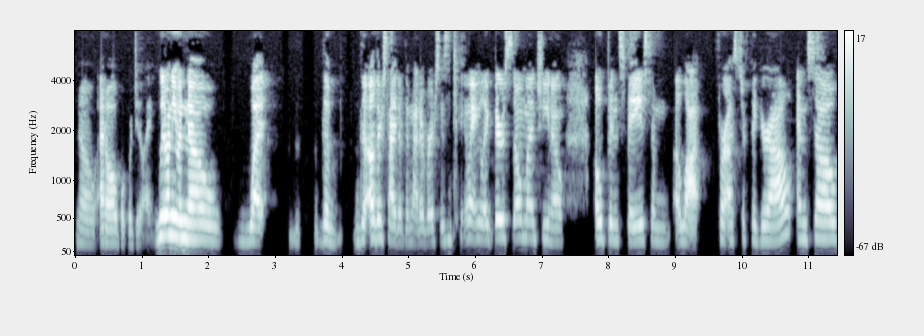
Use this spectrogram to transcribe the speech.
know at all what we're doing. We don't even know what the the other side of the metaverse is doing like there's so much you know open space and a lot for us to figure out. And so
